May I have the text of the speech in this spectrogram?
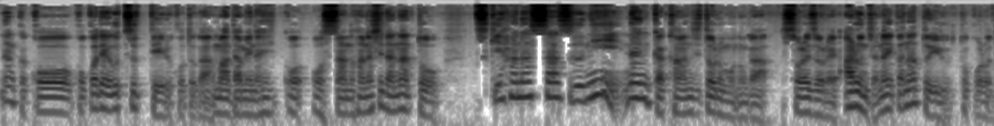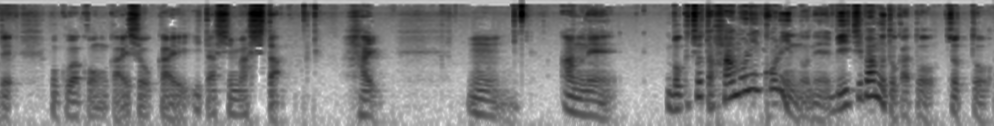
なんかこう、ここで映っていることが、まあダメなおっさんの話だなと、突き放さずに何か感じ取るものがそれぞれあるんじゃないかなというところで、僕は今回紹介いたしました。はい。うん。あのね、僕ちょっとハーモニーコリンのね、ビーチバムとかとちょっと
